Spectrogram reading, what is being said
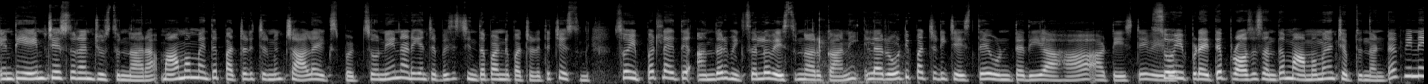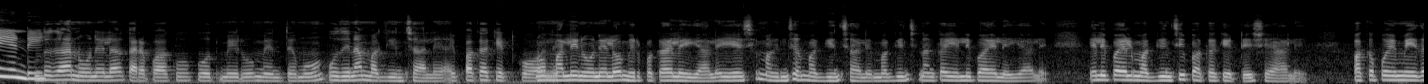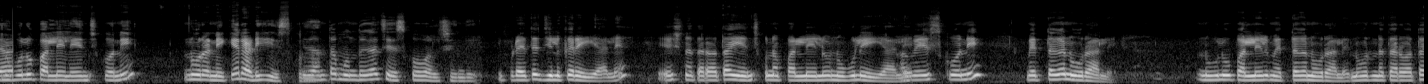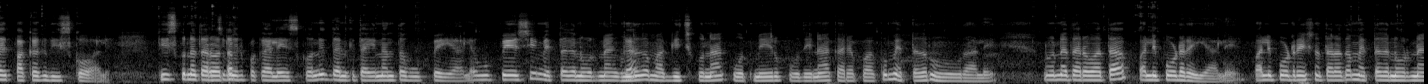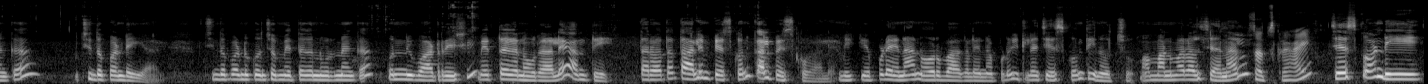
ఏంటి ఏం చేస్తున్నారని చూస్తున్నారా? మా అమ్మమ్మ అయితే పచ్చడి చేయడం చాలా ఎక్స్పర్ట్. సో నేను అడిగని చెప్పేసి చింతపండు పచ్చడి అయితే చేస్తుంది. సో ఇప్పట్లో అయితే అందరూ మిక్సర్లో వేస్తున్నారు కానీ ఇలా రోటి పచ్చడి చేస్తే ఉంటది ఆహా ఆ టేస్టే సో ఇప్పుడైతే ప్రాసెస్ అంతా మా అమ్మమ్మనే చెప్తుందంట. వినేయండి. ముందుగా నూనెలో కరివేపాకు కొత్తిమీర మెంతము పుదీనా మగ్గించాలి. అవి పక్కకి పెట్టుకోవాలి. మళ్ళీ నూనెలో మిరపకాయలు వేయాలి. వేసి మంచిగా మగ్గించాలి. మగ్గించినాక ఎల్లిపాయలు వేయాలి. ఎల్లిపాయలు మగ్గించి పక్కకి పెట్టేసేయాలి. పక్క పొయ్యి మీద నువ్వులు పల్లీలు వేయించుకొని నూరనీకే రెడీ చేసుకో ఇదంతా ముందుగా చేసుకోవాల్సింది. ఇప్పుడైతే జీలకర్ర వేయాలి. వేసిన తర్వాత వేయించుకున్న పల్లీలు నువ్వులు వేయాలి. వేసుకొని మెత్తగా నూరాలి. నువ్వులు పల్లీలు మెత్తగా నూరాలి. నూరిన తర్వాత పక్కకు తీసుకోవాలి. తీసుకున్న తర్వాత మిరపకాయలు వేసుకొని దానికి తగినంత ఉప్పు వేయాలి. ఉప్పు వేసి మెత్తగా నూరినాక ముందుగా మగ్గించుకున్న కొత్తిమీర పుదీనా కరివేపాకు మెత్తగా నూరాలి. నూరిన తర్వాత పల్లి పౌడర్ వేయాలి. పల్లి పౌడర్ వేసిన తర్వాత మెత్తగా నూరినాక చింతపండు వేయాలి. చింతపండు కొంచెం మెత్తగా నూరినాక కొన్ని వాటర్ వేసి మెత్తగా నూరాలి అంతే. తర్వాత తాలింపు వేసుకొని కలిపేసుకోవాలి. మీకు ఎప్పుడైనా నోరు బాగలేనప్పుడు ఇట్లా చేసుకొని తినొచ్చు. మా మన్మరాల ఛానల్ సబ్స్క్రైబ్ చేసుకోండి.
